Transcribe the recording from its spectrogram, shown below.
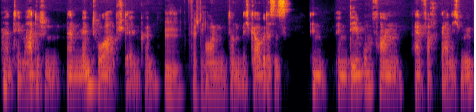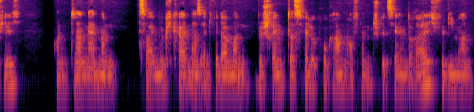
einen thematischen einen Mentor abstellen können. Hm, verstehe. Und, und ich glaube, das ist in, in dem Umfang einfach gar nicht möglich. Und dann hat man zwei Möglichkeiten. Also entweder man beschränkt das Fellow-Programm auf einen speziellen Bereich, für die man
